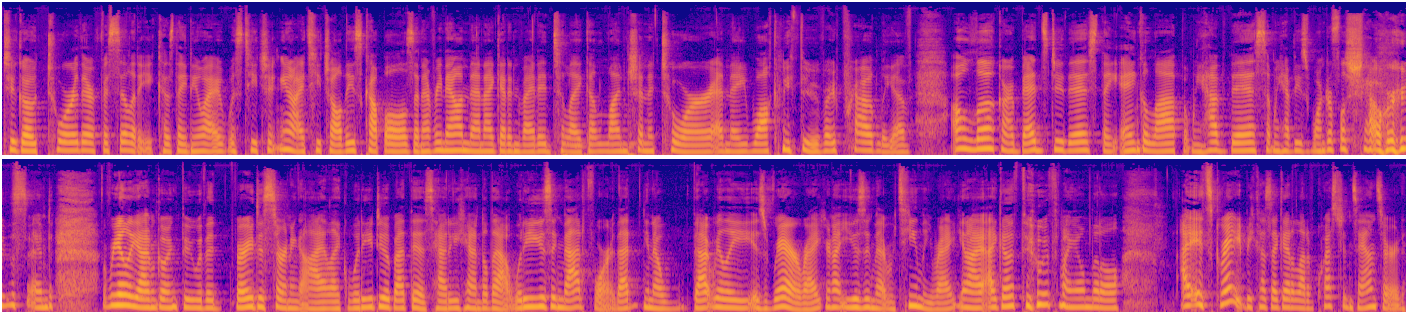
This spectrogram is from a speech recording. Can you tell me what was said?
to go tour their facility because they knew I was teaching, you know, I teach all these couples and every now and then I get invited to like a lunch and a tour and they walk me through very proudly of, oh, look, our beds do this, they angle up and we have this and we have these wonderful showers. and really, I'm going through with a very discerning eye like, what do you do about this? How do you handle that? What are you using that for? That, you know, that really is rare, right? You're not using that routinely, right? You know, I, I go through with my own little I, it's great because I get a lot of questions answered.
